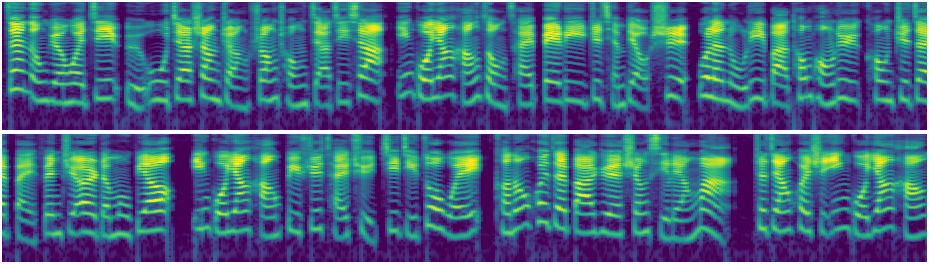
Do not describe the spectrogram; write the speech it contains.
在能源危机与物价上涨双重夹击下，英国央行总裁贝利日前表示，为了努力把通膨率控制在百分之二的目标，英国央行必须采取积极作为，可能会在八月升息两码。这将会是英国央行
